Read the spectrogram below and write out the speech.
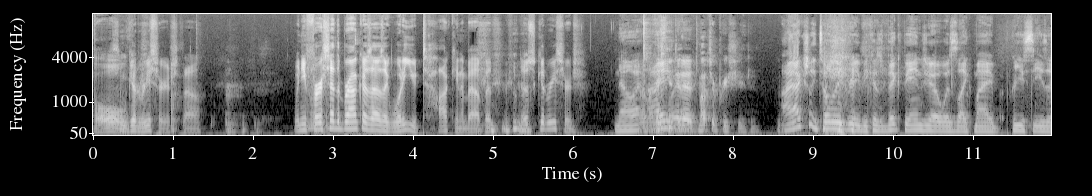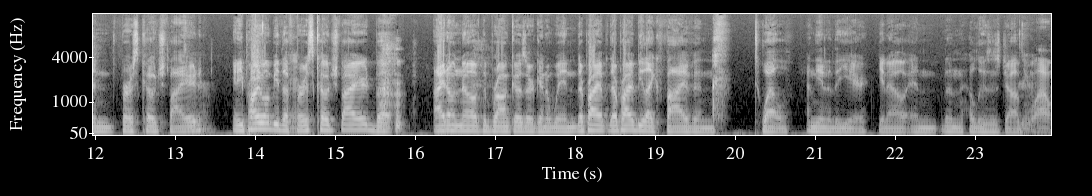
some good research though. When you first said the Broncos, I was like, "What are you talking about?" But that was good research. No, I, thank you, I, Much appreciated. I actually totally agree because Vic Fangio was like my preseason first coach fired, and he probably won't be the first coach fired, but I don't know if the Broncos are gonna win. They're probably they'll probably be like five and twelve at the end of the year, you know, and then he'll lose his job. Wow.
